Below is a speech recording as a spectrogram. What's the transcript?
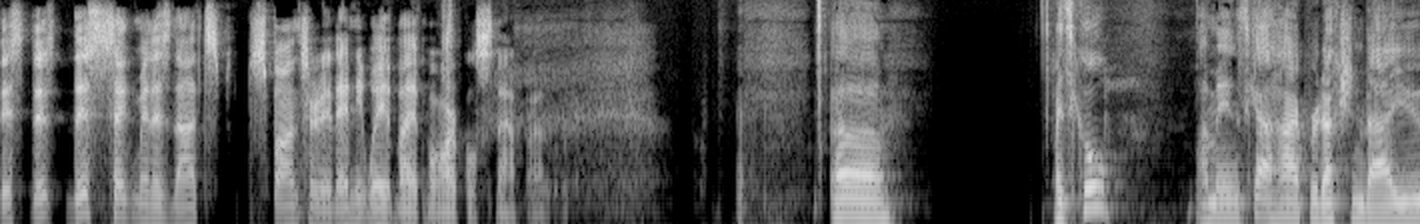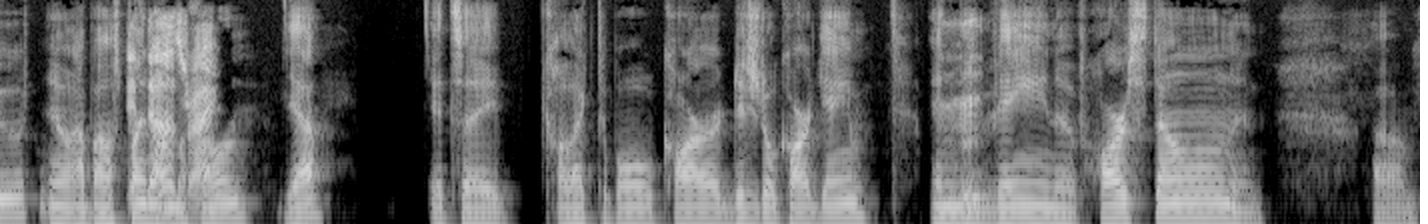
This this this segment is not sponsored in any way by Marvel Snap, by the way. Um, it's cool. I mean, it's got high production value. You know, I, I was It playing it on my right? phone. Yeah, it's a collectible card, digital card game in the Mm-hmm. vein of Hearthstone and um,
